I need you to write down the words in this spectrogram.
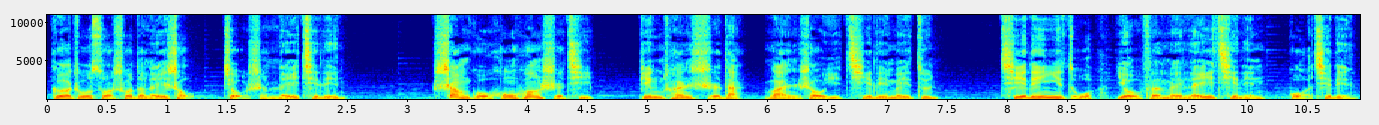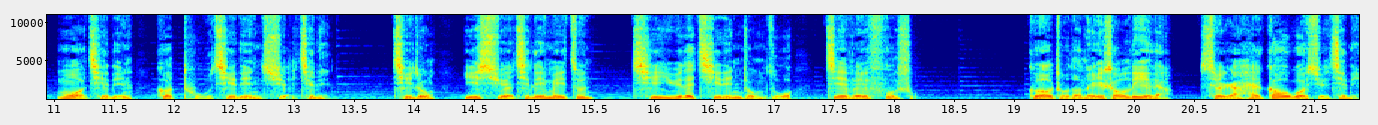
阁主所说的雷兽。就是雷麒麟。上古洪荒时期，冰川时代，万兽以麒麟为尊。麒麟一族又分为雷麒麟、火麒麟、墨麒麟和土麒麟、雪麒麟。其中以雪麒麟为尊，其余的麒麟种族皆为附属。阁主的雷兽力量虽然还高过雪麒麟，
